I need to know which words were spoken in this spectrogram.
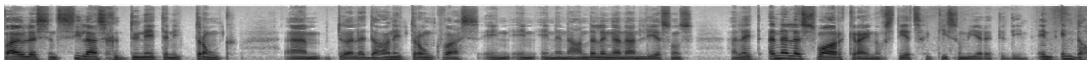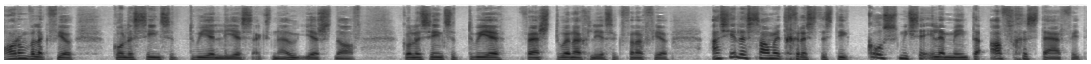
Paulus en Silas gedoen het in die tronk ehm um, toe hulle daar in die tronk was en en en in Handelinge dan lees ons hulle het in hulle swaar kry nog steeds gekies om Here te dien. En en daarom wil ek vir jou Kolossense 2 lees. Ek's nou eers daar. Kolossense 2 vers 20 lees ek vinnig vir jou. As julle saam met Christus die kosmiese elemente afgesterf het,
